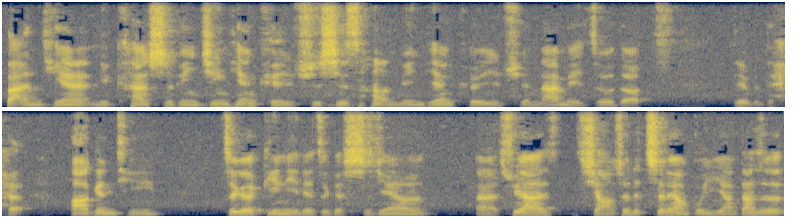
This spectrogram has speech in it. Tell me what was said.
半天你看视频，今天可以去西藏，明天可以去南美洲的。对不对？阿根廷，这个给你的这个时间，呃，虽然享受的质量不一样，但是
